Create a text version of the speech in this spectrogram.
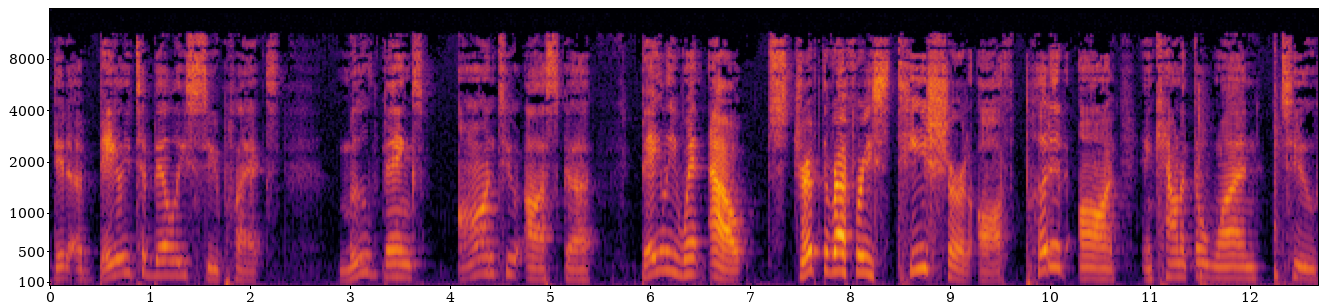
did a Bayley to Belly suplex, moved Banks onto Asuka. Bayley went out, stripped the referee's t shirt off, put it on, and counted the one, two,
